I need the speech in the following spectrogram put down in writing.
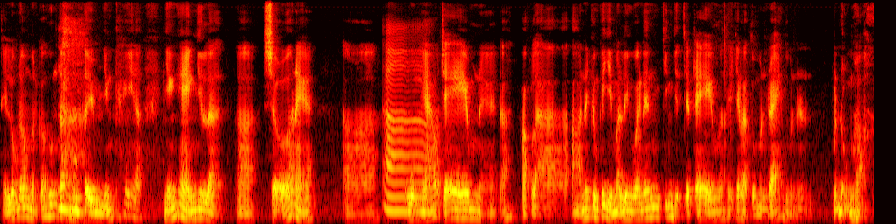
Thì lúc đó mình có hướng tới mình tìm những cái ờ, nhãn hàng như là ờ, sữa nè ờ, À, quần áo trẻ em nè đó hoặc là à, nói chung cái gì mà liên quan đến chiến dịch cho trẻ em thì chắc là tụi mình ráng tụi mình mình đụng họ.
